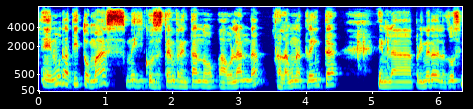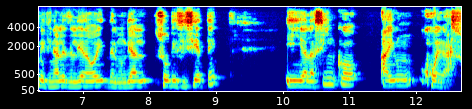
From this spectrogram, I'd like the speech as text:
en un ratito más, México se está enfrentando a Holanda a la 1.30 en la primera de las dos semifinales del día de hoy del Mundial Sub-17 y a las 5 hay un juegazo.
